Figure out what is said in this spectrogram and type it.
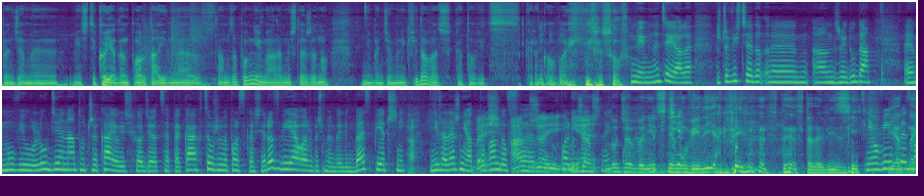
będziemy mieć tylko jeden port, a inne tam zapomnimy, ale myślę, że no, nie będziemy likwidować Katowic, Krakowa i Rzeszowa. Miejmy nadzieję, ale rzeczywiście e, Andrzej Duda e, mówił, ludzie na to czekają, jeśli chodzi o CPK. Chcą, żeby Polska się rozwijała, żebyśmy byli bezpieczni, Tak. niezależnie od Weź, poglądów e, Andrzej, politycznych. Ludzie by nic nie mówili, jakby im w, te, w telewizji Nie mówili, jednej,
